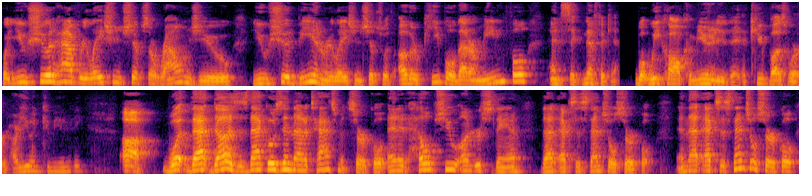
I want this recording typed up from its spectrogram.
But you should have relationships around you. You should be in relationships with other people that are meaningful and significant what we call community today, the cute buzzword. Are you in community? Uh, what that does is that goes in that attachment circle and it helps you understand that existential circle. And that existential circle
